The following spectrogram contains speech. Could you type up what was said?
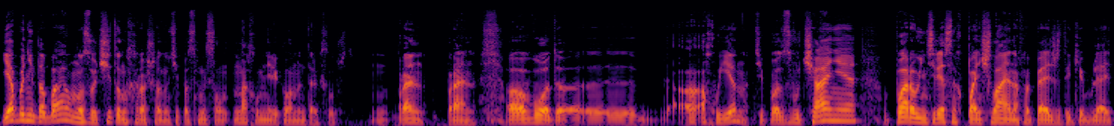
Я бы не добавил, но звучит он хорошо. Ну, типа, смысл, нахуй мне рекламный трек слушать. Правильно? Правильно. А, вот. э, а- охуенно. Типа, звучание, пару интересных панчлайнов, опять же таки, блядь,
